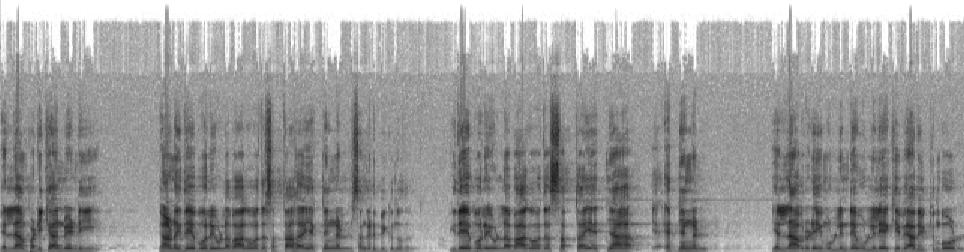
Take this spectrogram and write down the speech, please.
എല്ലാം പഠിക്കാൻ വേണ്ടി ആണ് ഇതേപോലെയുള്ള ഭാഗവത സപ്താഹ യജ്ഞങ്ങൾ സംഘടിപ്പിക്കുന്നത്. ഇതേപോലെയുള്ള ഭാഗവത സപ്ത യജ്ഞ യജ്ഞങ്ങൾ എല്ലാവരുടെയും ഉള്ളിന്റെ ഉള്ളിലേക്ക് വ്യാപിക്കുമ്പോൾ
